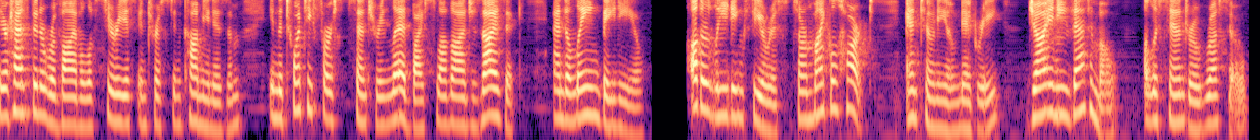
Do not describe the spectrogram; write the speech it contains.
there has been a revival of serious interest in communism in the 21st century led by Slavoj Žižek and Alain Badiou. Other leading theorists are Michael Hardt, Antonio Negri, Gianni Vattimo, Alessandro Russo,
